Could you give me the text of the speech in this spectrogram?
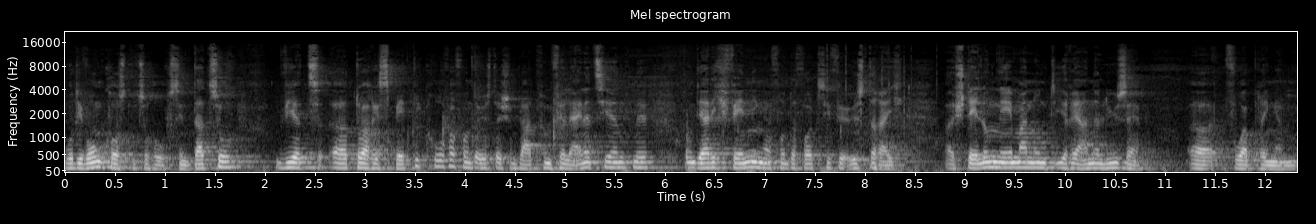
wo die Wohnkosten zu hoch sind. Dazu wird äh, Doris Bettighofer von der österreichischen Plattform für Alleinerziehende und Erich Fenninger von der Volkshilfe Österreich äh, Stellung nehmen und ihre Analyse äh, vorbringen.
